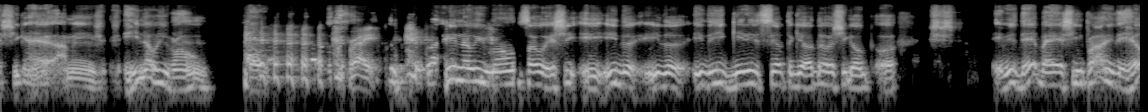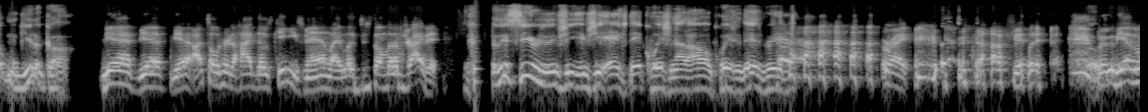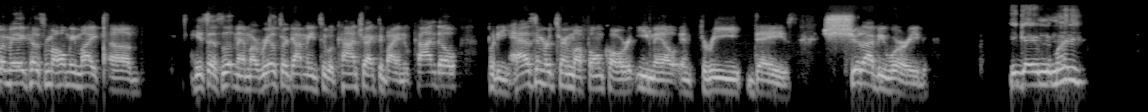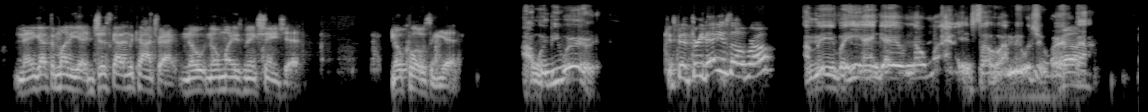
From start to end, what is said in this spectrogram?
She can have, I mean, he know he wrong. So, right. he know he wrong. So if she either either either he get himself together or she go uh, if it's that bad, she probably need to help him get a car. Yeah, yeah, yeah. I told her to hide those keys, man. Like, look, just don't let him drive it. Because it's serious if she if she asks that question out of all questions. That's really right. I feel it. The other one, man, comes from my homie Mike. Um, he says, "Look, man, my realtor got me into a contract to buy a new condo, but he hasn't returned my phone call or email in three days. Should I be worried?" He gave him the money. They ain't got the money yet. Just got in the contract. No, no money's been exchanged yet. No closing yet. I wouldn't be worried. It's been three days though, bro. I mean, but he ain't gave him no money. So I mean, what you worried well, about?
